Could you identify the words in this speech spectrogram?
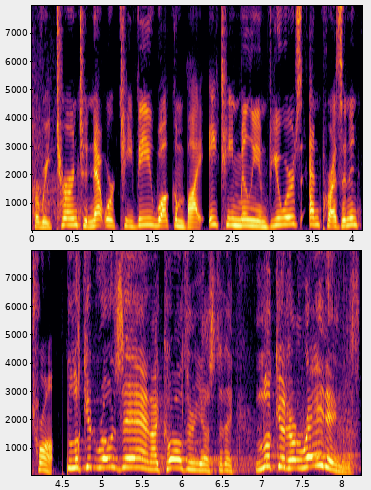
Her return to network TV welcomed by 18 million viewers and President Trump. Look at Roseanne. I called her yesterday. Look at her ratings.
